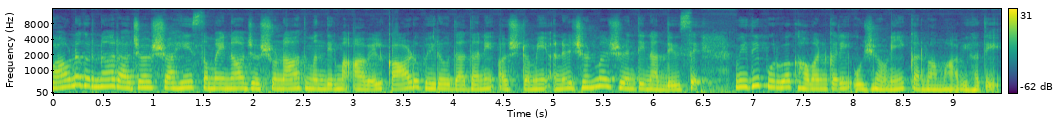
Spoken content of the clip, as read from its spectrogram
ભાવનગરના રાજાશાહી સમયના જશોનાથ મંદિરમાં આવેલ કાળ ભૈરવ દાદાની અષ્ટમી અને જન્મ જયંતિના દિવસે વિધિપૂર્વક હવન કરી ઉજવણી કરવામાં આવી હતી.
